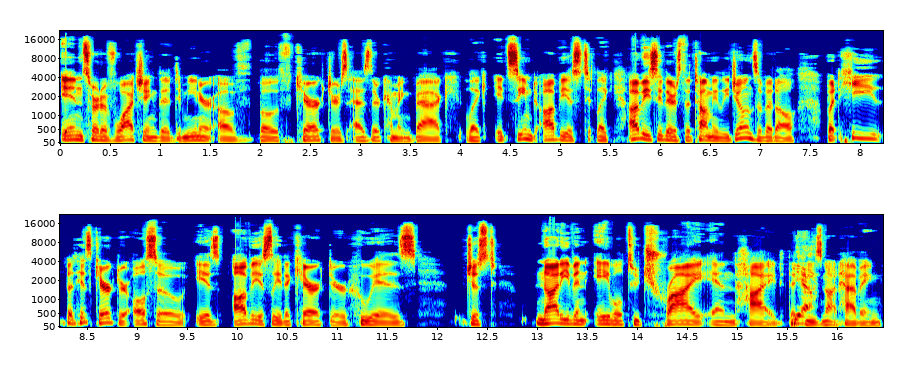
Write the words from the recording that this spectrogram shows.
in sort of watching the demeanor of both characters as they're coming back, like it seemed obvious to like obviously there's the Tommy Lee Jones of it all, but he but his character also is obviously the character who is just not even able to try and hide that yeah. he's not having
